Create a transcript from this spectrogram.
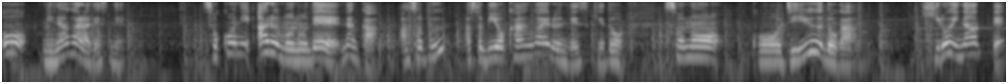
を見ながらですねそこにあるものでなんか遊ぶ遊びを考えるんですけどそのこう自由度が広いなって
